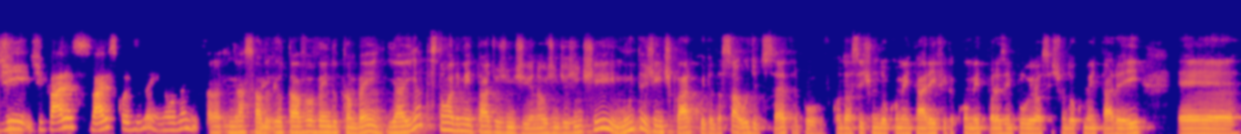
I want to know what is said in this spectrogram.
de, de várias, várias coisas aí no organismo. Cara, engraçado, eu estava vendo também, e aí a questão alimentar de hoje em dia, né? Hoje em dia a gente, muita gente, claro, cuida da saúde, etc. Pô, quando assiste um documentário aí, fica com medo, por exemplo, eu assisti um documentário aí, é,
